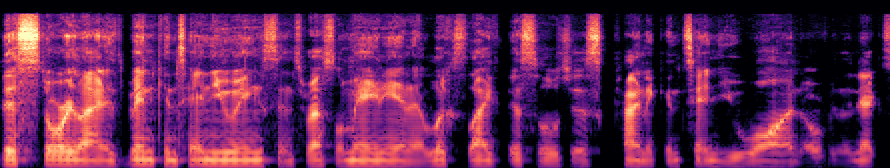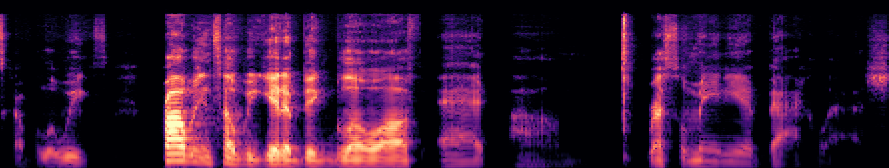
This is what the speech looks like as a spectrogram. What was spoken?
this storyline has been continuing since WrestleMania, and it looks like this will just kind of continue on over the next couple of weeks, probably until we get a big blow off at um, WrestleMania Backlash.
